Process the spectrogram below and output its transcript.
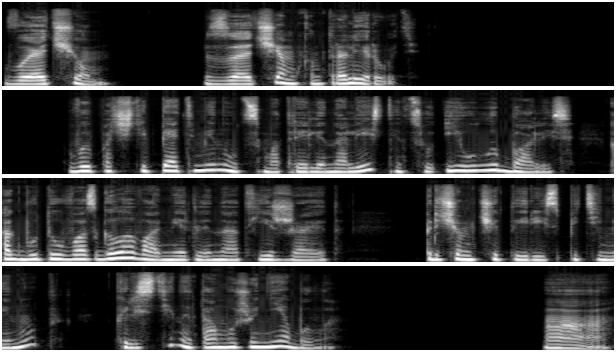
Вы о чем? Зачем контролировать? Вы почти пять минут смотрели на лестницу и улыбались, как будто у вас голова медленно отъезжает. Причем четыре из пяти минут Кристины там уже не было. А,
